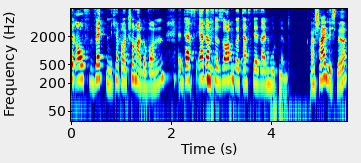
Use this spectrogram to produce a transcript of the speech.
drauf wetten, ich habe heute schon mal gewonnen, dass er dafür Hm. sorgen wird, dass der seinen Hut nimmt. Wahrscheinlich, ne?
